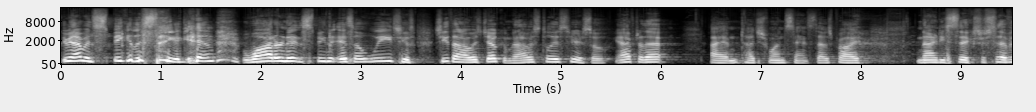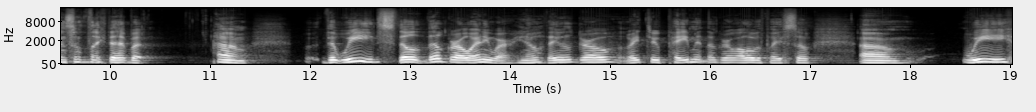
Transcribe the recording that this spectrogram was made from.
You mean I've been speaking this thing again, watering it and speaking it? It's a weed. She goes, she thought I was joking, but I was totally serious. So after that, I haven't touched one since. That was probably 96 or 7, something like that. But um, the weeds, they'll, they'll grow anywhere. You know, they'll grow right through pavement. They'll grow all over the place. So um, we,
